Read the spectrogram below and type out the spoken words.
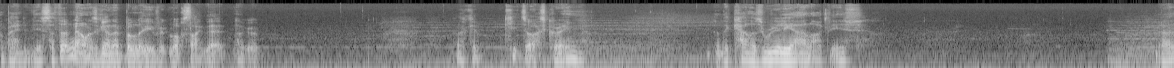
I painted this. I thought no one's going to believe it looks like that. Like a, like a kid's ice cream the colours really are like this. Uh,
